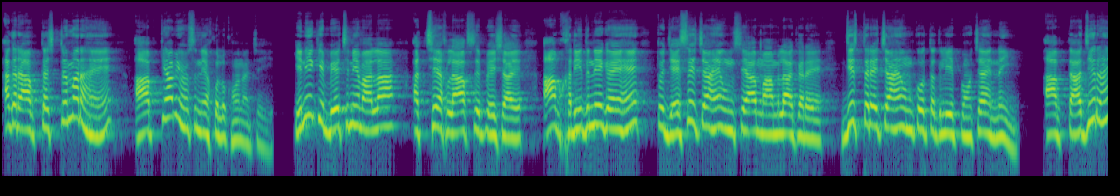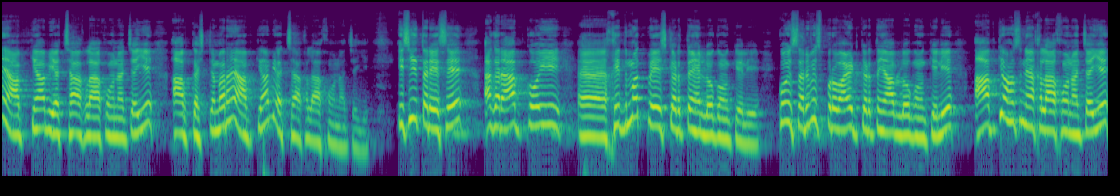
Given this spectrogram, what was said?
अगर आप कस्टमर हैं आप क्या भी हसन खुलक होना चाहिए। यानी कि बेचने वाला अच्छे अखलाक से पेश आए। आप ख़रीदने गए हैं तो जैसे चाहें उनसे आप मामला करें। जिस तरह चाहें उनको तकलीफ़ पहुँचाएँ, नहीं। आप ताजिर हैं, आपके यहाँ भी अच्छा अखलाक होना चाहिए। आप कस्टमर हैं, आपके यहाँ भी अच्छा अखलाक होना चाहिए। इसी तरह से अगर आप कोई खिदमत पेश करते हैं लोगों के लिए, कोई सर्विस प्रोवाइड करते हैं आप लोगों के लिए, आपके हसन अखलाक होना चाहिए।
